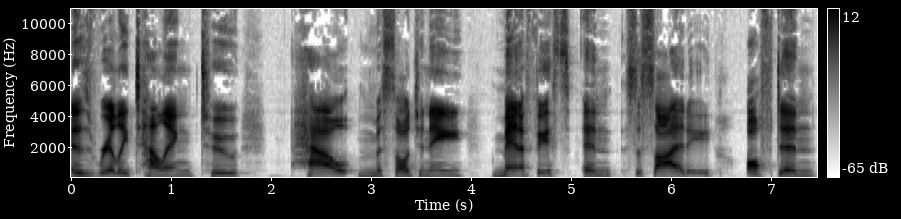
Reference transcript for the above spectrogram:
is really telling to how misogyny manifests in society. Often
